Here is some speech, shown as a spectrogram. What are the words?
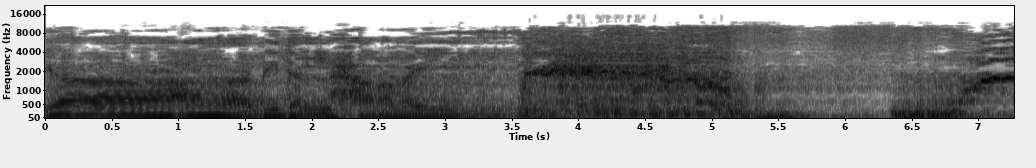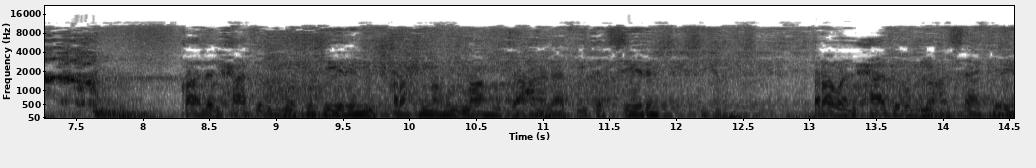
يا عابد الحرمين. قال الحافظ ابن كثير رحمه الله تعالى في تفسيره روى الحافظ ابن عساكر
